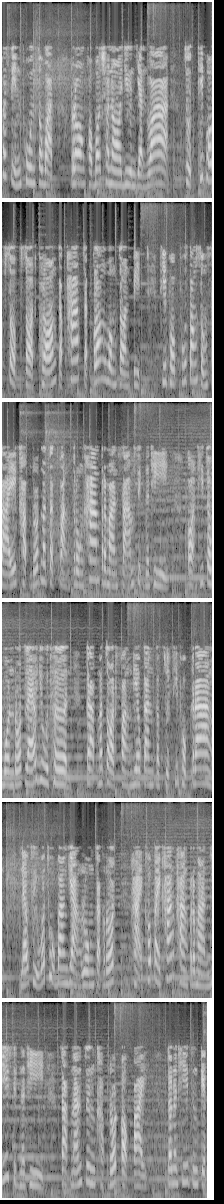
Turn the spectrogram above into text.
พสินภูลสวัสดิ์รองผบชนยืนยันว่า จุดที่พบศพสอดคล้องกับภาพจากกล้องวงจรปิด ที่พบผู้ต้องสงสัยขับรถมาจากฝั่งตรงข้ามประมาณ 30 นาที ก่อนที่จะวนรถแล้วยูเทิร์น กลับมาจอดฝั่งเดียวกันกับจุดที่พบร่าง แล้วถือวัตถุบางอย่างลงจากรถ หายเข้าไปข้างทางประมาณ 20 นาที จากนั้นจึงขับรถออกไป เจ้าหน้าที่จึงเก็บ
